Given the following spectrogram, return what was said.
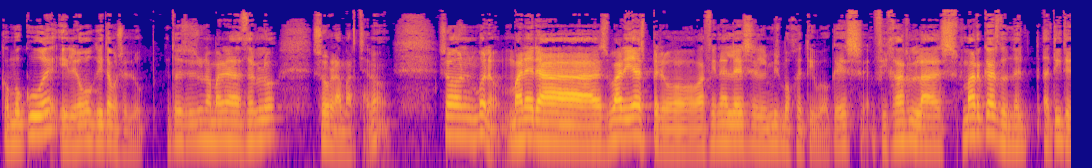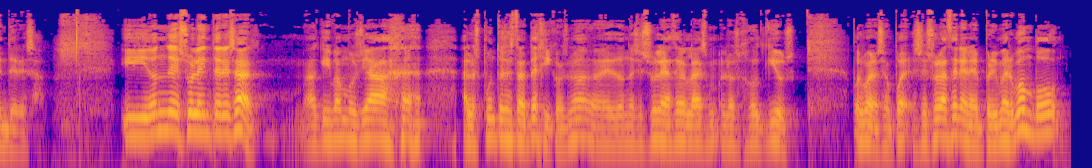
como QE y luego quitamos el loop. Entonces es una manera de hacerlo sobre la marcha, ¿no? Son, bueno, maneras varias, pero al final es el mismo objetivo, que es fijar las marcas donde a ti te interesa. ¿Y dónde suele interesar? Aquí vamos ya a los puntos estratégicos, ¿no? Eh, donde se suele hacer las, los hot queues. Pues bueno, se, suele hacer en el primer bombo,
